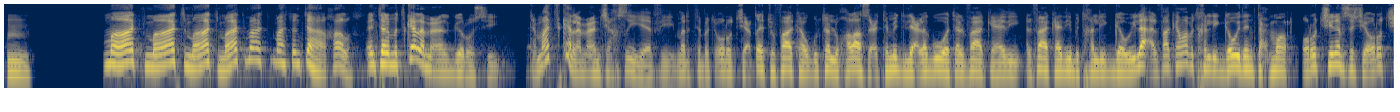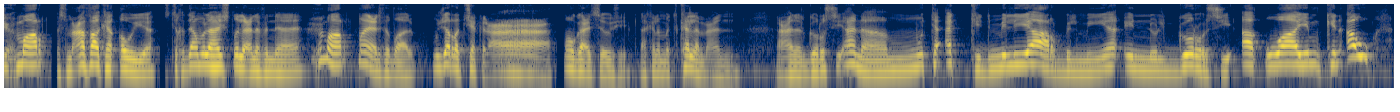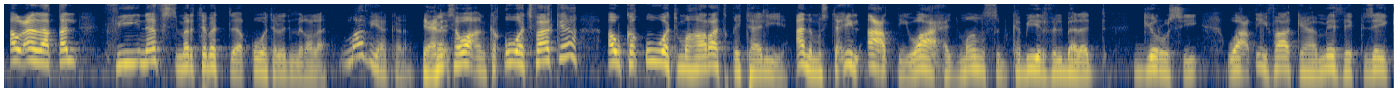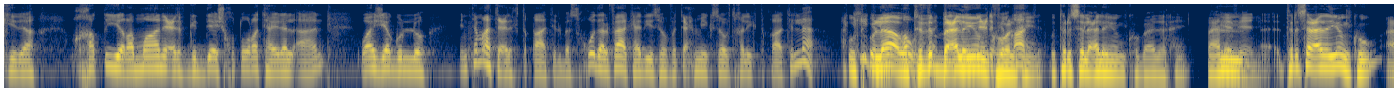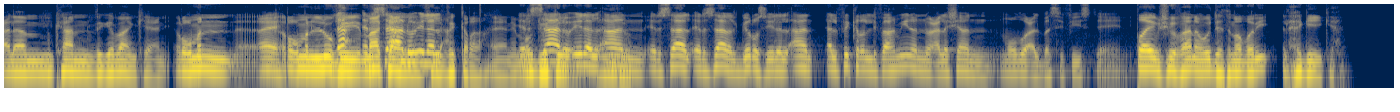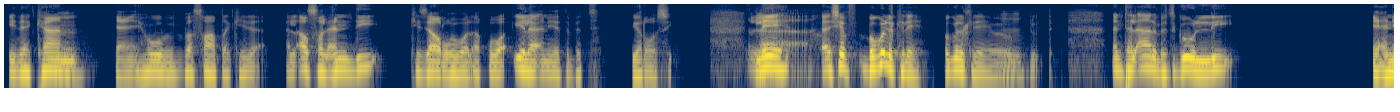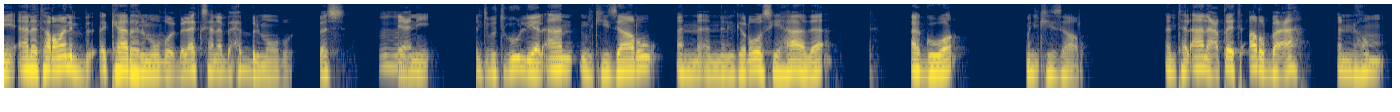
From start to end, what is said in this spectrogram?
مات مات مات مات مات مات انتهى خلاص. أنت لما تتكلم عن القروسي أنت ما تتكلم عن شخصية في مرتبة اوروتشي أعطيته فاكهة وقلت له خلاص اعتمد لي على قوة الفاكهة هذه. الفاكهة هذه بتخليك قوي. لا الفاكهة ما بتخليك قوي إذا أنت حمار. اوروتشي نفس الشيء. اوروتشي حمار بس معاه فاكهة قوية. استخدامه لها إيش طلعنا في النهاية. حمار ما يعرف يضارب. مجرد شكل. آه ما هو قاعد يسوي شيء. لكن لما اتكلم عن عن القروسي أنا متأكد مليار بالمية إنه القروسي أقوى يمكن أو أو على الأقل في نفس مرتبة قوة الأدميرالات. ما فيها كلام. يعني- سواء كقوة فاكهة أو كقوة مهارات قتالية. أنا مستحيل أعطي واحد منصب كبير في البلد قروسي وأعطيه فاكهة mythic زي كذا خطيرة ما نعرف قديش خطورتها إلى الآن وأجي أقول له انت ما تعرف تقاتل بس خذ الفاكهه دي سوف تحميك سوف تخليك تقاتل لا وت... أكيد لا وتذب على يونكو الحين. وترسل على يونكو بعد الحين مع يعني؟ ترسل على يونكو على مكان فيجا بانك يعني رغم ان إيه. رغم إن لوفي ما كان في إلى ال- الفكرة يعني إرساله إلى. الآن إرسال إرسال القروسي إلى الآن الفكرة اللي فاهمين إنه علشان موضوع الباسيفيستا يعني طيب شوف أنا وجهة نظري الحقيقة إذا كان مم. يعني هو ببساطة كذا الأصل عندي كيزارو هو الأقوى إلى أن يثبت قروسي لا. ليه؟ أه، شوف بقول لك ليه بقول لك ليه مم. وجود. انت الآن بتقول لي يعني أنا ترى ماني كاره الموضوع بالعكس أنا بحب الموضوع بس مهم. يعني أنت بتقول لي الآن ان كيزارو أن أن القروسي هذا أقوى من كيزارو أنت الآن أعطيت أربعة أنهم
